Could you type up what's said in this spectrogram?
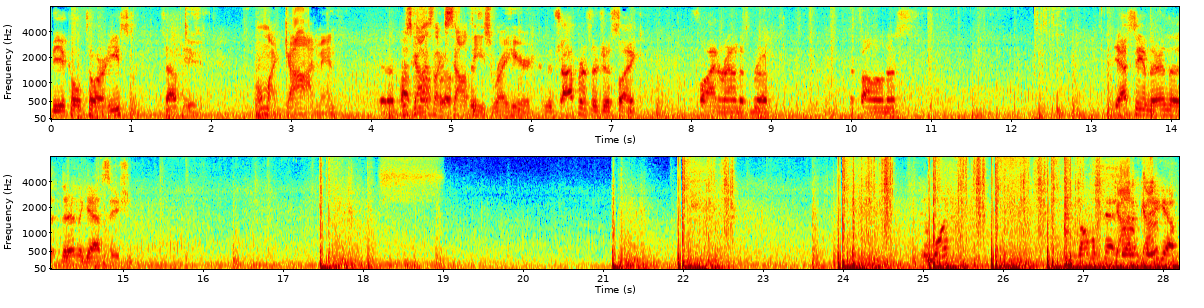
Vehicle to our east, southeast. Oh my god, man. Yeah, popping guys off, like bro. southeast right here. This- the choppers are just like flying around us, bro. They're following us. Yeah, I see them. They're in the they're in the gas station. Hit him one. He's almost dead, Got bro. him, got there you him. go.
